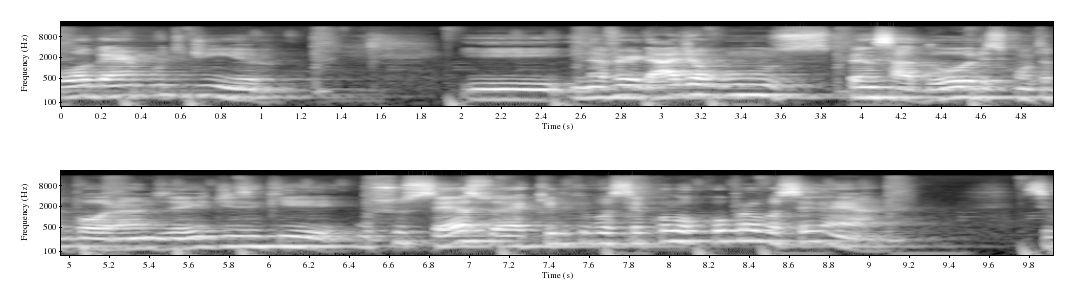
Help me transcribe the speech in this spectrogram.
ou a ganhar muito dinheiro. E, e, na verdade alguns pensadores contemporâneos aí dizem que o sucesso é aquilo que você colocou para você ganhar. Se,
